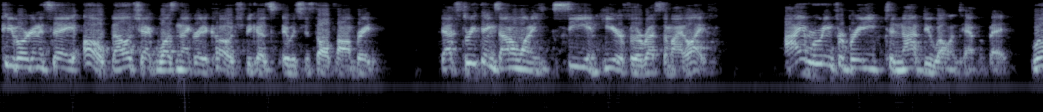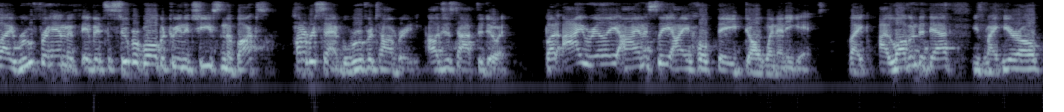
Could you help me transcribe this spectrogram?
people are going to say, "Oh, Belichick wasn't that great a coach because it was just all Tom Brady." That's three things I don't want to see and hear for the rest of my life. I am rooting for Brady to not do well in Tampa Bay. Will I root for him if, if it's a Super Bowl between the Chiefs and the Bucks? 100% we'll root for Tom Brady. I'll just have to do it. But I really, honestly, I hope they don't win any games. Like, I love him to death. He's my hero.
